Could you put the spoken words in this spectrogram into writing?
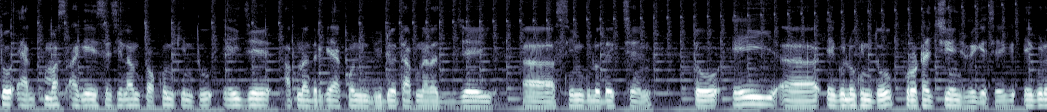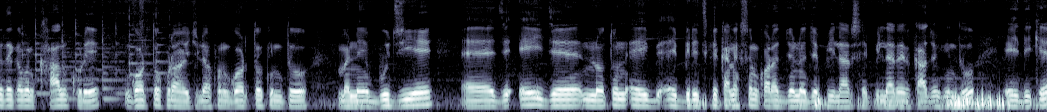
তো এক মাস আগে এসেছিলাম তখন কিন্তু এই যে আপনাদেরকে এখন ভিডিওতে আপনারা যেই সিনগুলো দেখছেন তো এই এগুলো কিন্তু পুরোটাই চেঞ্জ হয়ে গেছে। এগুলোতে কেবল খাল করে গর্ত করা হয়েছিল। এখন গর্ত কিন্তু মানে বুঝিয়ে যে এই যে নতুন এই এই ব্রিজকে কানেকশন করার জন্য যে পিলার সেই পিলারের কাজও কিন্তু এই দিকে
